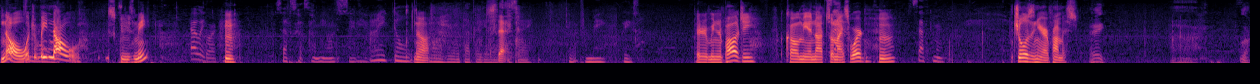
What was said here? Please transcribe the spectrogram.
No, what do you mean no? Excuse me? Ellie. Hmm. Seth's got something he wants to say to you. I don't No. want to hear what that big has to Seth. say. Do it for me, please. Better mean an apology for calling me a not so nice word. Hmm? Seth, come here. Jules in here, I promise. Hey. Uh, look,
